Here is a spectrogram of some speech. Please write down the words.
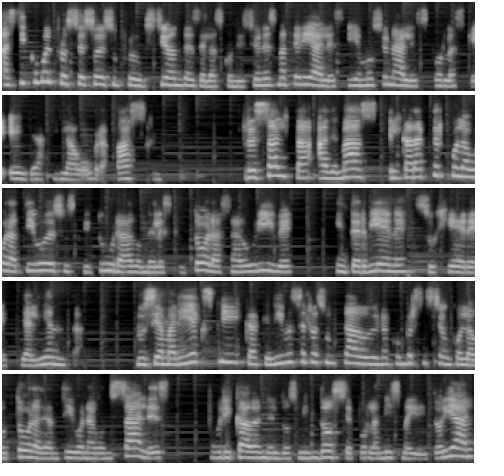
así como el proceso de su producción desde las condiciones materiales y emocionales por las que ella y la obra pasan. Resalta, además, el carácter colaborativo de su escritura, donde la escritora Sara Uribe interviene, sugiere y alienta. Lucia María explica que el libro es el resultado de una conversación con la autora de Antígona González, publicado en el 2012 por la misma editorial,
